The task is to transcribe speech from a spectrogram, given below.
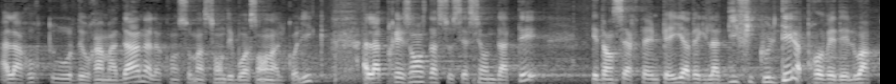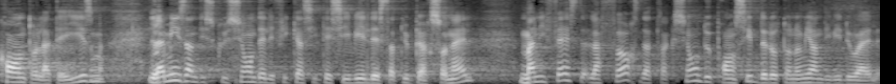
à la rupture du ramadan, à la consommation des boissons alcooliques, à la présence d'associations d'athées et dans certains pays avec la difficulté à prouver des lois contre l'athéisme, la mise en discussion de l'efficacité civile des statuts personnels manifeste la force d'attraction du principe de l'autonomie individuelle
